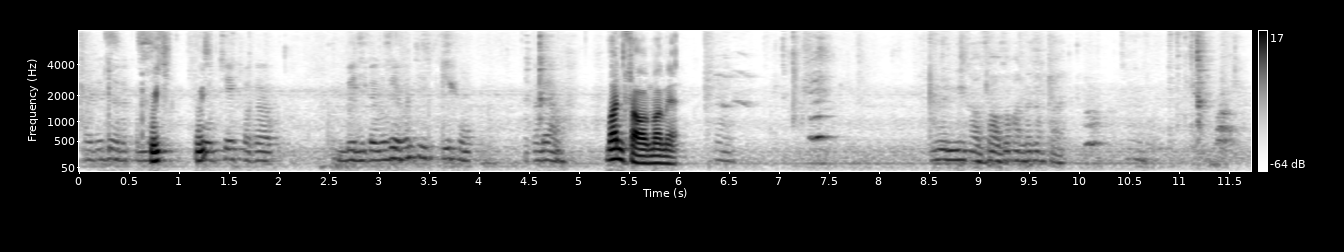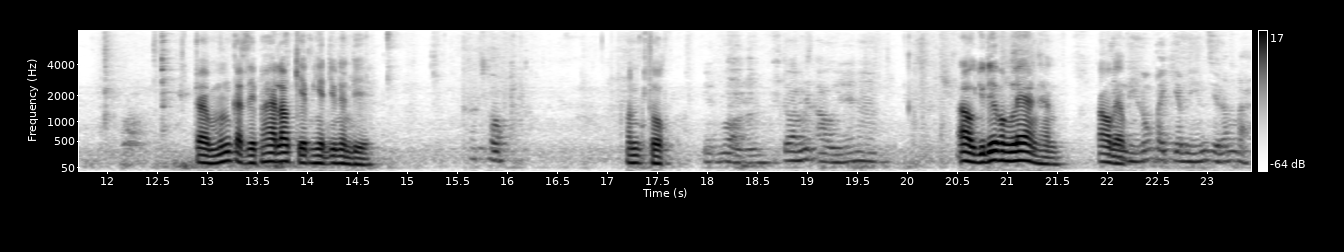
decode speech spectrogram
ไปเรื่อยๆแล้วก็อุ๊ยอุ๊ย โปรเช็คแล้วก็บินไปเรื่อยๆวันที่ยี่สิบหกแล้วก็แล้ววันเสาร์บ่แม่อ่าไม่มีข่าวเศร้าสักวันแล้วจังไปก็มึงก็สิพาเราเก็บเห็ดอยู่นั่นดีตกมันตกเดี๋ยวบอกนะตัวมันเอาอยู่ได้นะ เอ้าอยู่เด้บางแรงหั่นเอาแบบ หนีลงไปเกมนี้มันสิลำบาก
